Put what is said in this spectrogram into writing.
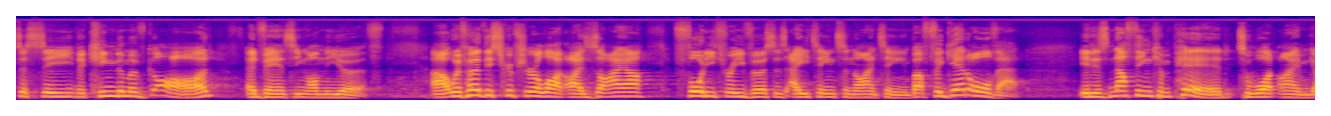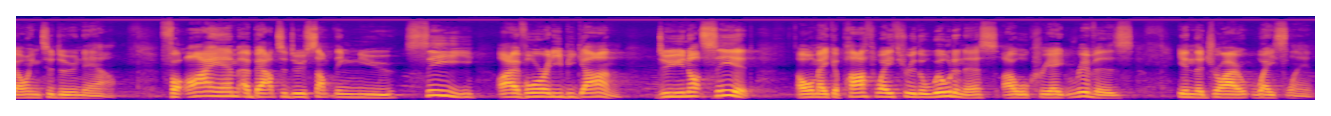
to see the kingdom of God advancing on the earth. Uh, we've heard this scripture a lot Isaiah 43, verses 18 to 19. But forget all that. It is nothing compared to what I am going to do now. For I am about to do something new. See, I have already begun. Do you not see it? I will make a pathway through the wilderness. I will create rivers in the dry wasteland.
